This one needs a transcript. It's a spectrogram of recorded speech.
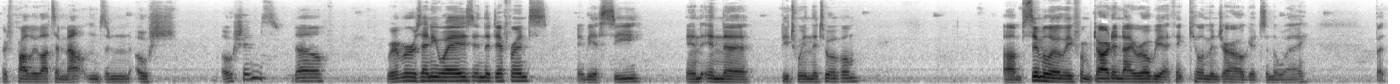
there's probably lots of mountains and ocean, oceans? No, rivers, anyways, in the difference. Maybe a sea in in the between the two of them. Um, similarly, from Dar to Nairobi, I think Kilimanjaro gets in the way, but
